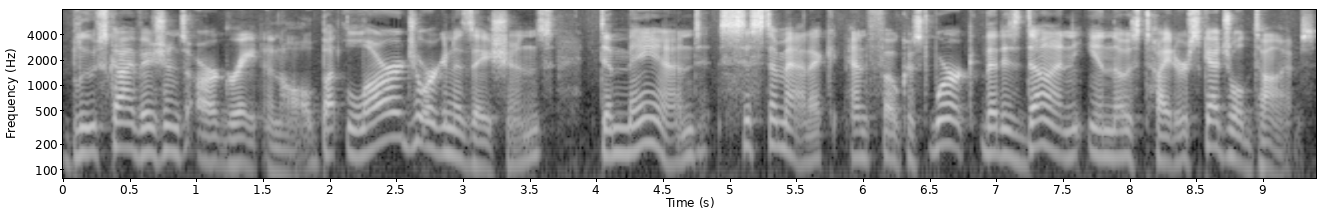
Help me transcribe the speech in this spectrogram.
Blue sky visions are great and all, but large organizations demand systematic and focused work that is done in those tighter scheduled times.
